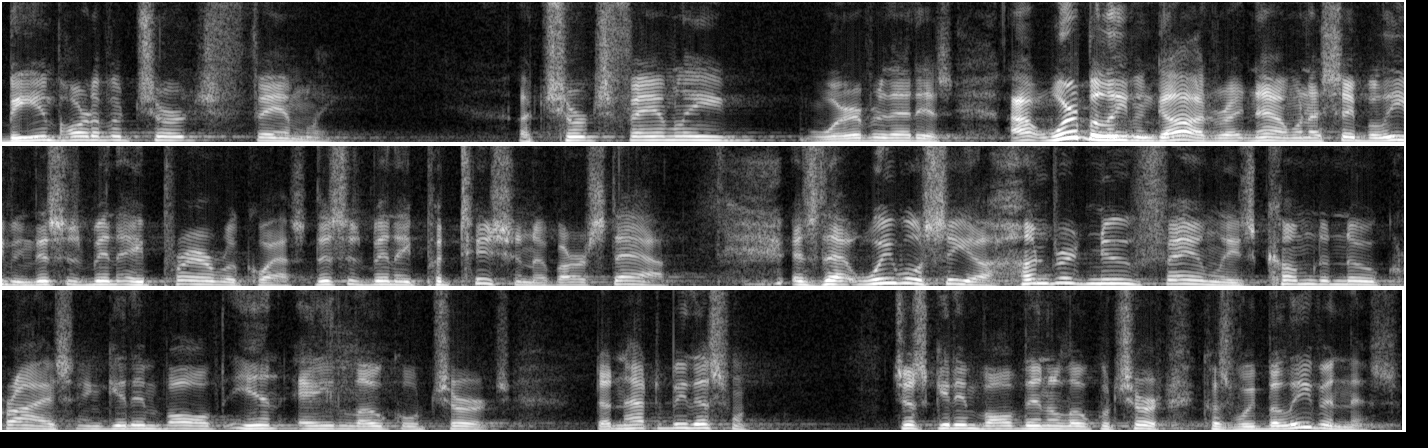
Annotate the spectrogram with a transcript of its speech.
Being part of a church family. A church family, wherever that is. I, we're believing God right now. When I say believing, this has been a prayer request. This has been a petition of our staff. Is that we will see a hundred new families come to know Christ and get involved in a local church. Doesn't have to be this one. Just get involved in a local church because we believe in this.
